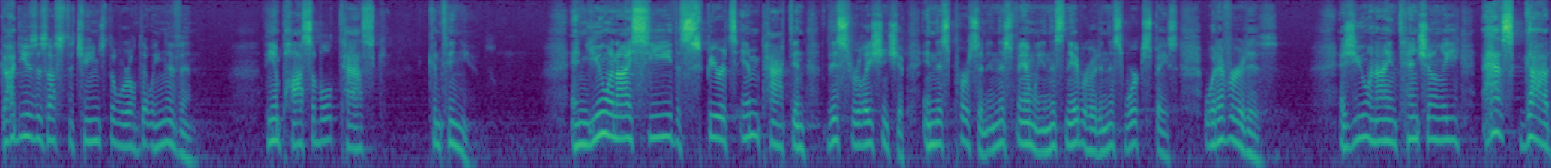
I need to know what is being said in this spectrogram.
God uses us to change the world that we live in. The impossible task continues. And you and I see the Spirit's impact in this relationship, in this person, in this family, in this neighborhood, in this workspace, whatever it is as you and I intentionally ask God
